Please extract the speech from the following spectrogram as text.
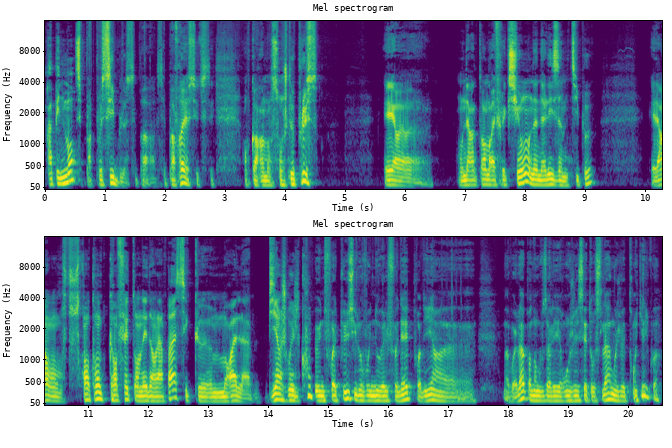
rapidement. C'est pas possible, c'est pas, c'est pas vrai, c'est, encore un mensonge de plus. Et euh, on a un temps de réflexion, on analyse un petit peu, et là on se rend compte qu'en fait on est dans l'impasse et que Morel a bien joué le coup. Une fois de plus, il ouvre une nouvelle fenêtre pour dire, euh, bah voilà, pendant que vous allez ronger cet os-là, moi je vais être tranquille, quoi.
